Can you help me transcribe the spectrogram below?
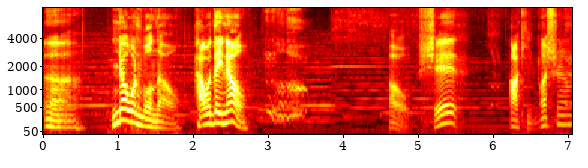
uh, no one will know. How would they know? Oh shit. Taki mushroom.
